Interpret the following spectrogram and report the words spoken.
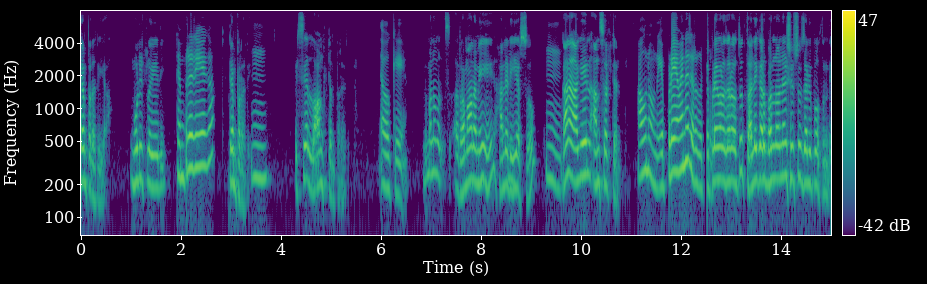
టెంపరీయా మూడిట్లో ఏది? టెంపరీగా temporary it's a long temporary okay. మనం రమానమి హండ్రెడ్ ఇయర్స్. కానీ అగైన్ అన్సర్టెన్. అవునవును. ఎప్పుడు ఏమైనా జరగచ్చు. ఎప్పుడేమైనా జరగవచ్చు తల్లి గర్భంలోనే శిశువు చనిపోతుంది.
